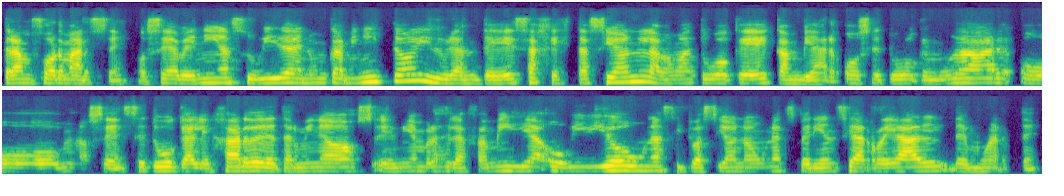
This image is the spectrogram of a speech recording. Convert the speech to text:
transformarse, o sea, venía su vida en un caminito y durante esa gestación la mamá tuvo que cambiar o se tuvo que mudar o, no sé, se tuvo que alejar de determinados eh, miembros de la familia o vivió una situación o una experiencia real de muerte.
